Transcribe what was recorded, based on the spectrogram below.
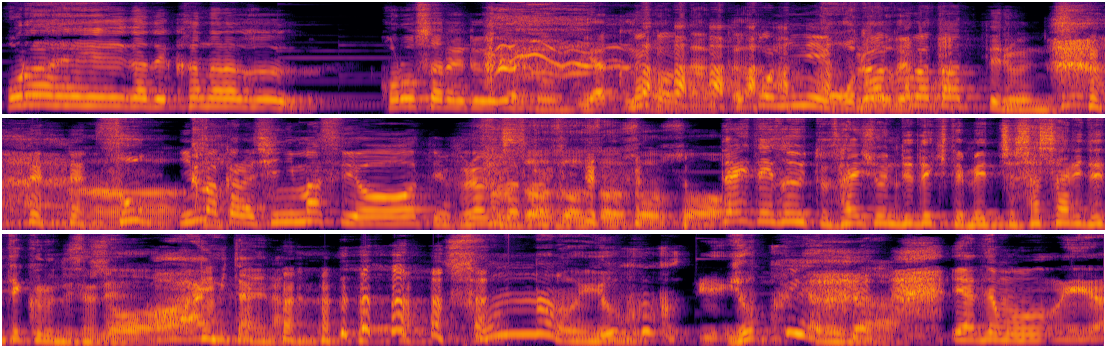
ホラー映画で必ず殺される役のなんか、なんか、ここにね、フラグが立っってるんです。そう今から死にますよっていうフラグが立ってる。そうそうそうそうそう。大体そういう人最初に出てきてめっちゃシャシャリ出てくるんですよね。おーいみたいな。そんなのよく、よくやるな。いや、でも、いや、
